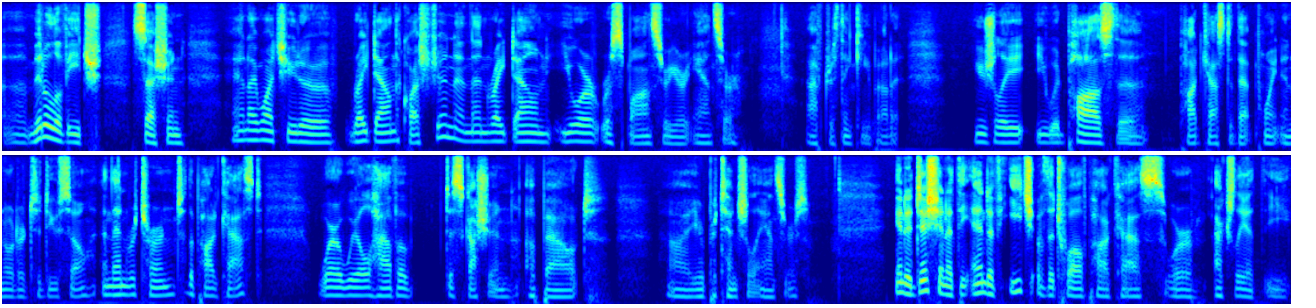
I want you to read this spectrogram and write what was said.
uh, middle of each session and I want you to write down the question and then write down your response or your answer after thinking about it. Usually, you would pause the podcast at that point in order to do so, and then return to the podcast where we'll have a discussion about uh, your potential answers. In addition, at the end of each of the 12 podcasts, or actually at the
